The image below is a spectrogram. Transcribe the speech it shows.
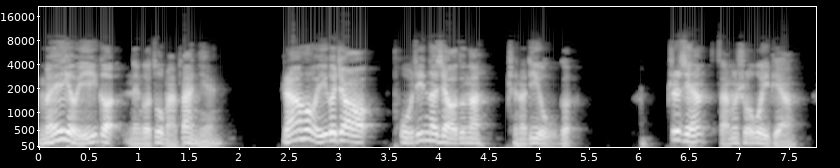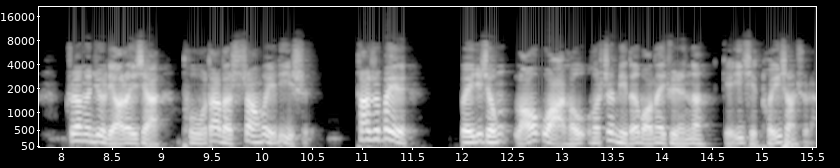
没有一个能够做满半年。然后一个叫普京的小子呢，成了第五个。之前咱们说过一篇啊，专门就聊了一下普大的上位历史。他是被北极熊老寡头和圣彼得堡那群人呢，给一起推上去了。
